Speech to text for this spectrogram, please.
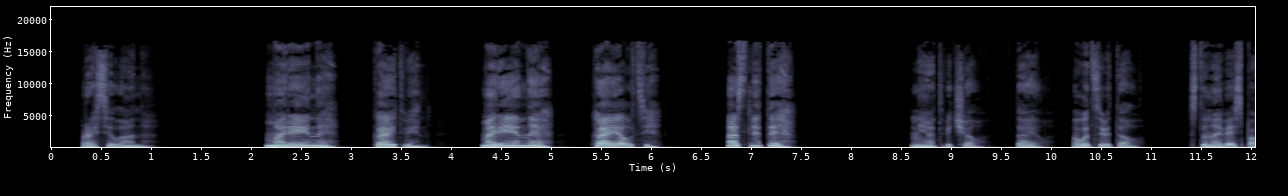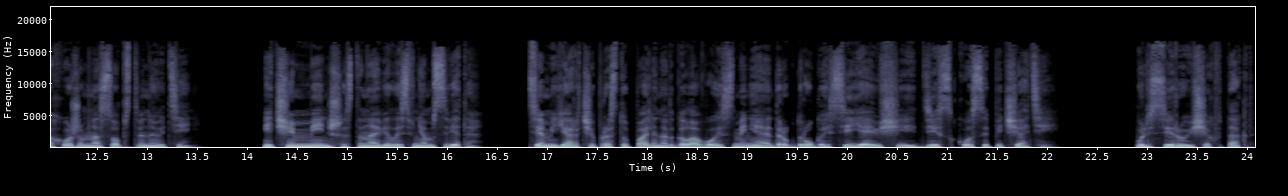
— просила она. «Мариене, Кайтвин, Мариене, Хаэлти, Аслите!» Не отвечал, таял, выцветал, становясь похожим на собственную тень. И чем меньше становилось в нем света, тем ярче проступали над головой, сменяя друг друга сияющие дискосы печатей, пульсирующих в такт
